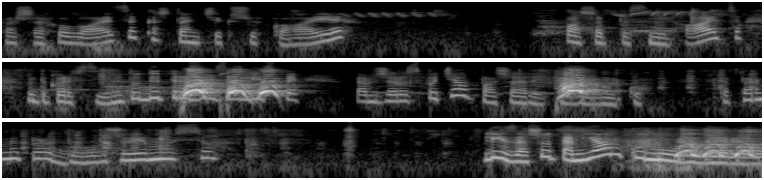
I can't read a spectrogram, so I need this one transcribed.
Паша ховається, каштанчик шукає. Паша посміхається. Ну тепер всім туди треба залізти. Там же розпочав Паша рити ямку. Тепер ми продовжуємо все. Ліза, що там ямку нову вирили?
